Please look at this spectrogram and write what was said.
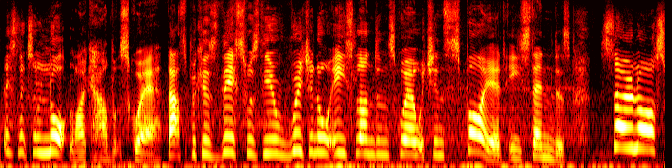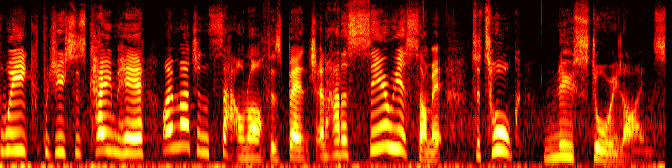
This looks a lot like Albert Square. That's because this was the original East London Square which inspired EastEnders. So last week, producers came here, I imagine sat on Arthur's bench and had a serious summit to talk new storylines.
